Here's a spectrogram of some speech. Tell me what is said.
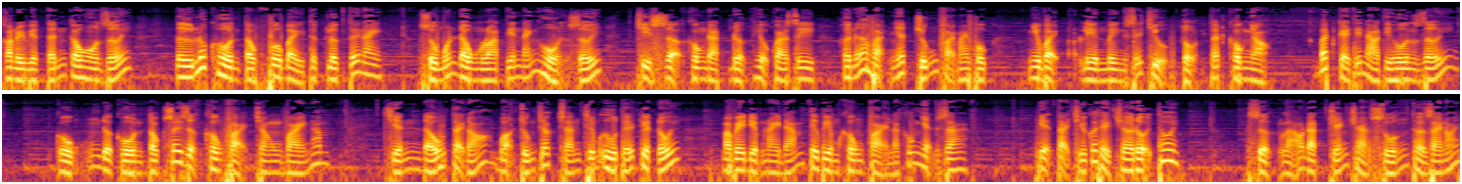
Còn về việc tấn công hồn giới, từ lúc hồn tộc phô bày thực lực tới nay, dù muốn đồng loạt tiến đánh hồn giới, chỉ sợ không đạt được hiệu quả gì, hơn nữa vạn nhất chúng phải mai phục. Như vậy, liền mình sẽ chịu tổn thất không nhỏ. Bất kể thế nào thì hồn giới cũng được hồn tộc xây dựng không phải trong vài năm. Chiến đấu tại đó, bọn chúng chắc chắn chiếm ưu thế tuyệt đối, mà về điểm này đám tiêu viêm không phải là không nhận ra. Hiện tại chỉ có thể chờ đợi thôi. Dược lão đặt chén trà xuống thở dài nói.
